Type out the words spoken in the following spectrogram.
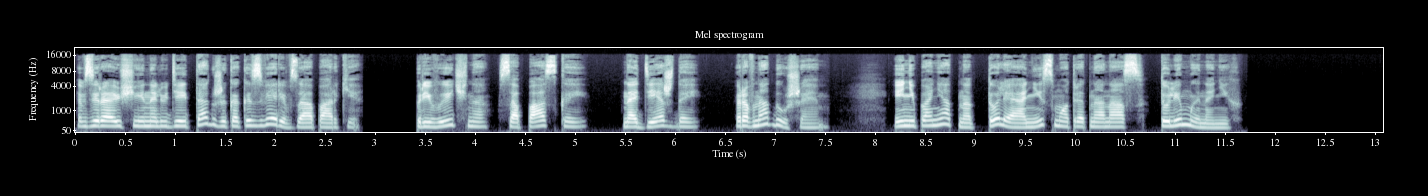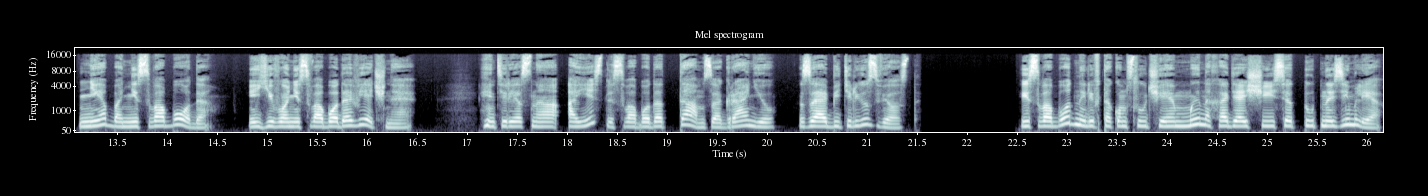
взирающие на людей так же, как и звери в зоопарке. Привычно, с опаской, надеждой, равнодушием. И непонятно, то ли они смотрят на нас, то ли мы на них. Небо не свобода, и его не свобода вечная. Интересно, а есть ли свобода там, за гранью, за обителью звезд? И свободны ли в таком случае мы, находящиеся тут на Земле?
